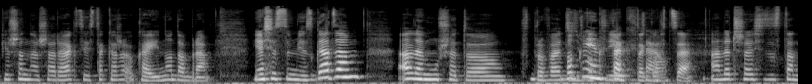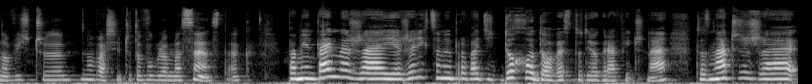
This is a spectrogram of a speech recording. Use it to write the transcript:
pierwsza nasza reakcja jest taka, że okej, okay, no dobra, ja się z tym nie zgadzam, ale muszę to wprowadzić, bo klient, bo klient tak tego chciał. chce. Ale trzeba się zastanowić, czy, no właśnie, czy to w ogóle ma sens, tak? Pamiętajmy, że jeżeli chcemy prowadzić dochodowe studiograficzne, to znaczy, że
